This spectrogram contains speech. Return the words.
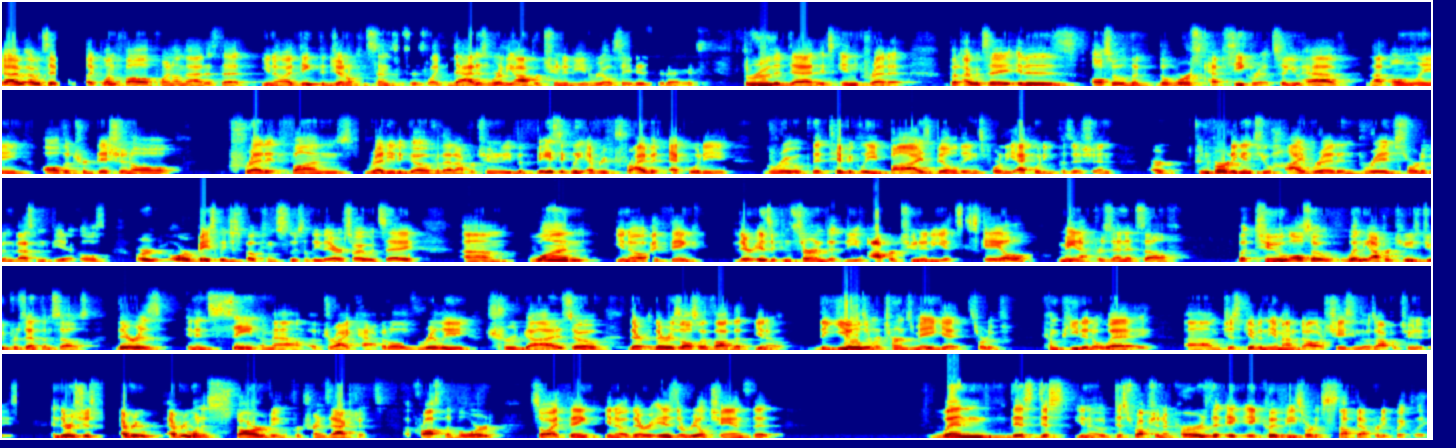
Yeah, I, I would say like one follow up point on that is that you know I think the general consensus is like that is where the opportunity in real estate is today. It's through the debt, it's in credit, but I would say it is also the the worst kept secret. So you have not only all the traditional credit funds ready to go for that opportunity, but basically every private equity group that typically buys buildings for the equity position are converting into hybrid and bridge sort of investment vehicles or or basically just focusing exclusively there. So I would say um, one, you know, I think there is a concern that the opportunity at scale may not present itself. But two, also when the opportunities do present themselves, there is an insane amount of dry capital of really shrewd guys. So there there is also a thought that you know the yields and returns may get sort of competed away um, just given the amount of dollars chasing those opportunities. And there's just every everyone is starving for transactions across the board. So I think you know there is a real chance that when this dis you know disruption occurs, that it, it could be sort of snuffed out pretty quickly.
